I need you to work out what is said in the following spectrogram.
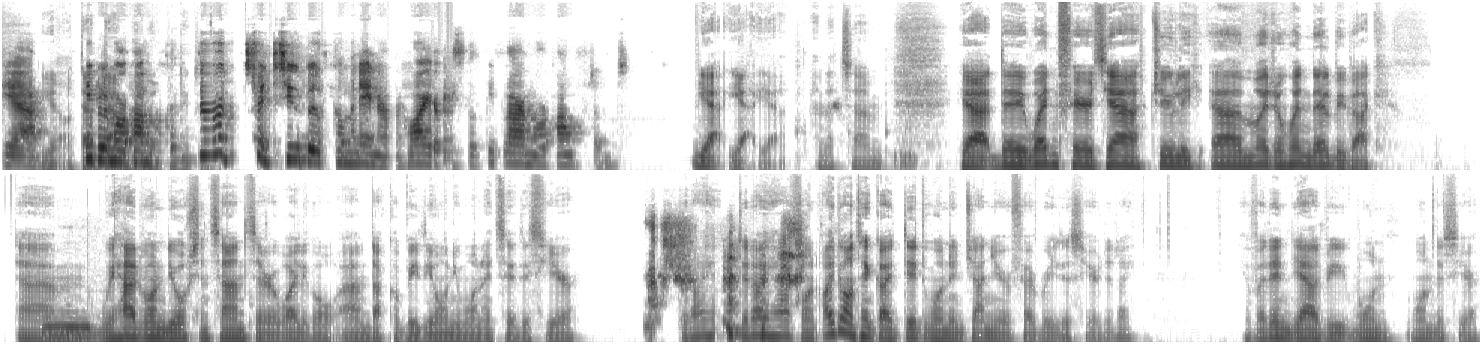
yeah, you know, people are more confident. There are twenty two booths coming in or inquiries, so people are more confident. Yeah, yeah, yeah. And that's um yeah, the wedding fairs, yeah, Julie. Um I don't know when they'll be back. Um mm. we had one the Ocean Sands there a while ago. Um that could be the only one I'd say this year. Did I did I have one? I don't think I did one in January or February this year, did I? If I didn't, yeah, it'd be one one this year.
